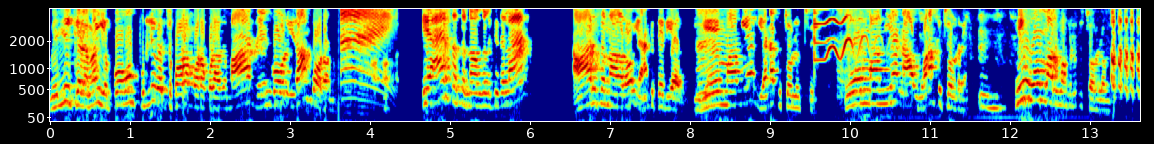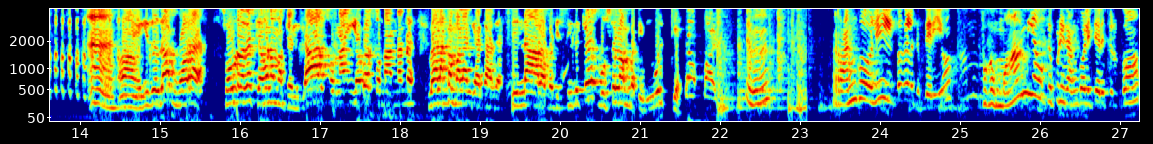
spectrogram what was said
வெள்ளிக்கிழமை எப்பவும் புள்ளி வச்சு கோலம் போடக்கூடாதுமா ரெங்கோலி தான் போடணும். யார்கிட்ட சொன்னா உங்களுக்கு இதெல்லாம்? ஆறு சொன்னாங்களோ எனக்கு தெரியாது. ஏன் மாமியா எனக்கு சொல்லுச்சு. ஓ மாமியா நான் உனக்கு சொல்றேன். நீ ஓ மருமகளுக்கு சொல்லணும் இதுதான் முறை. சொல்றத கவனமா கேளு. யார் சொன்னா எவர் சொன்னான்னு விளக்கமெல்லாம் கேட்காத. சின்னாலப்படி சிலுக்க முசலம்பட்டி முறுக்க. ரங்கோலி இவங்களுக்கு தெரியும். உங்க மாமியாவுக்கு எப்படி ரங்கோலி தெரிஞ்சிருக்கும்?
